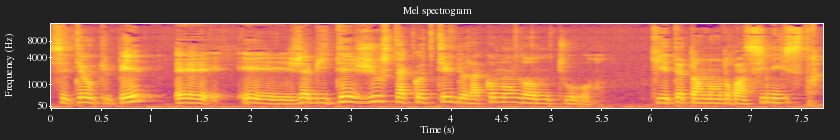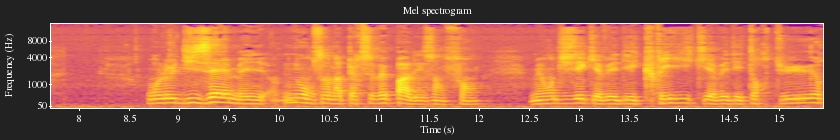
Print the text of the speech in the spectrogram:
C'était occupé et, et j'habitais juste à côté de la commandante Tour, qui était un endroit sinistre. On le disait, mais nous on s'en apercevait pas les enfants. Mais on disait qu'il y avait des cris, qu'il y avait des tortures.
